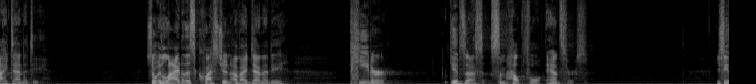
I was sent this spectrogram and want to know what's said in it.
identity. So, in light of this question of identity, Peter gives us some helpful answers. You see,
